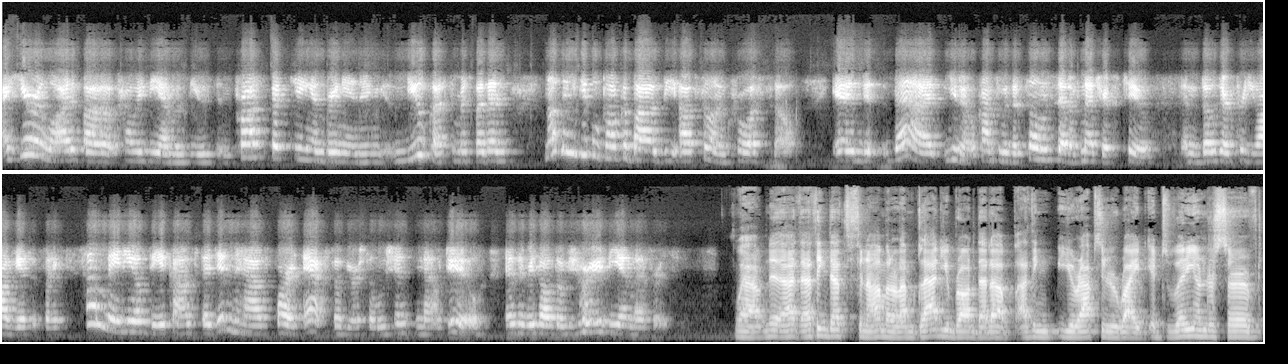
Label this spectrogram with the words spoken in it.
I hear a lot about how ABM is used in prospecting and bringing in new customers, but then not many people talk about the upsell and cross sell. And that, you know, comes with its own set of metrics too. And those are pretty obvious. It's like how many of the accounts that didn't have part X of your solution now do as a result of your ABM efforts. Wow, I think that's phenomenal. I'm glad you brought that up. I think you're absolutely right. It's very underserved.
